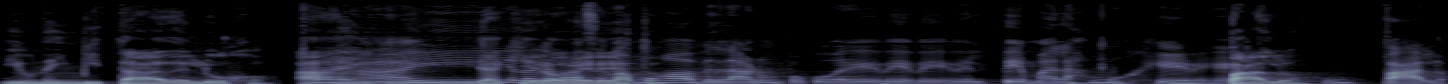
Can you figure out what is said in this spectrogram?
y una invitada de lujo. Ay, ya quiero ver esto. Vamos a hablar un poco de, del tema de las mujeres. Un ¿eh? palo. Un palo.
